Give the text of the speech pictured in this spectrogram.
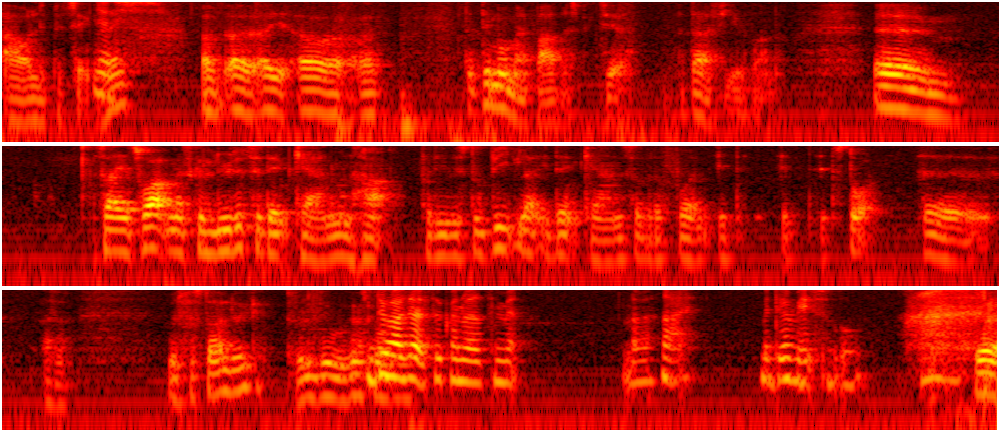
arveligt betinget, ikke? Yes. Og, og, og, og, og det, det må man bare respektere, at der er fire kvadranter. Øhm, så jeg tror, at man skal lytte til den kerne, man har. Fordi hvis du hviler i den kerne, så vil du få en, et, et, et stort, øh, altså, vil du få større lykke. Selvfølgelig det er Men udgangspunktet. du har også altid kun været til mænd. Eller hvad? Nej, men det var mest som ung. Ja, ja.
